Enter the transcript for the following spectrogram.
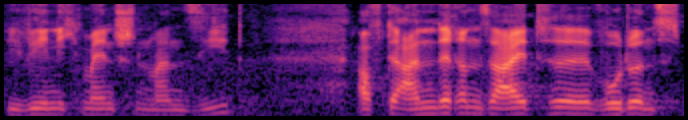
wie wenig Menschen man sieht. Auf der anderen Seite wurde uns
